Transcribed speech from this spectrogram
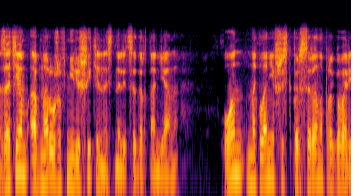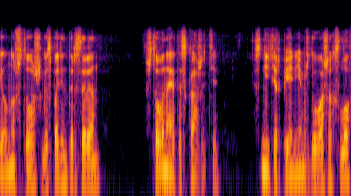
Затем, обнаружив нерешительность на лице Д'Артаньяна, он, наклонившись к Персерену, проговорил: "Ну что ж, господин Персерен, что вы на это скажете? С нетерпением жду ваших слов".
